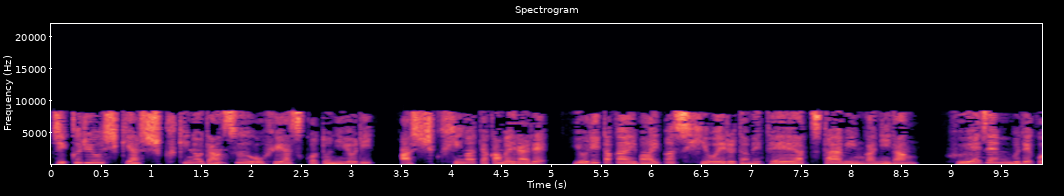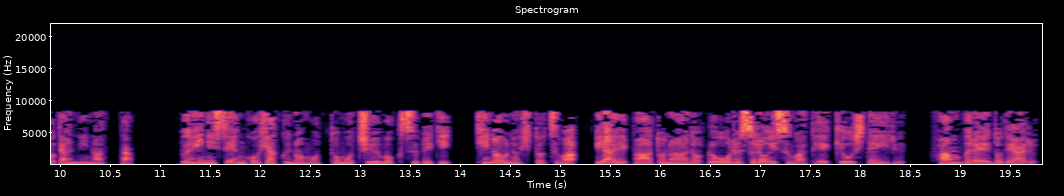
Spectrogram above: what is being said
軸流式圧縮機の段数を増やすことにより、圧縮比が高められ、より高いバイパス比を得るため低圧タービンが2段、増え全部で5段になった。V2500 の最も注目すべき機能の一つは、エアエパートナーのロールスロイスが提供しているファンブレードである。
